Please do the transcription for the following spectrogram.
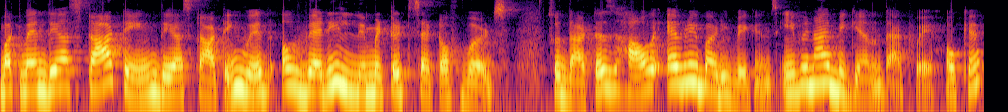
But when they are starting they are starting with a very limited set of words. So that is how everybody begins. Even i began that way okay?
